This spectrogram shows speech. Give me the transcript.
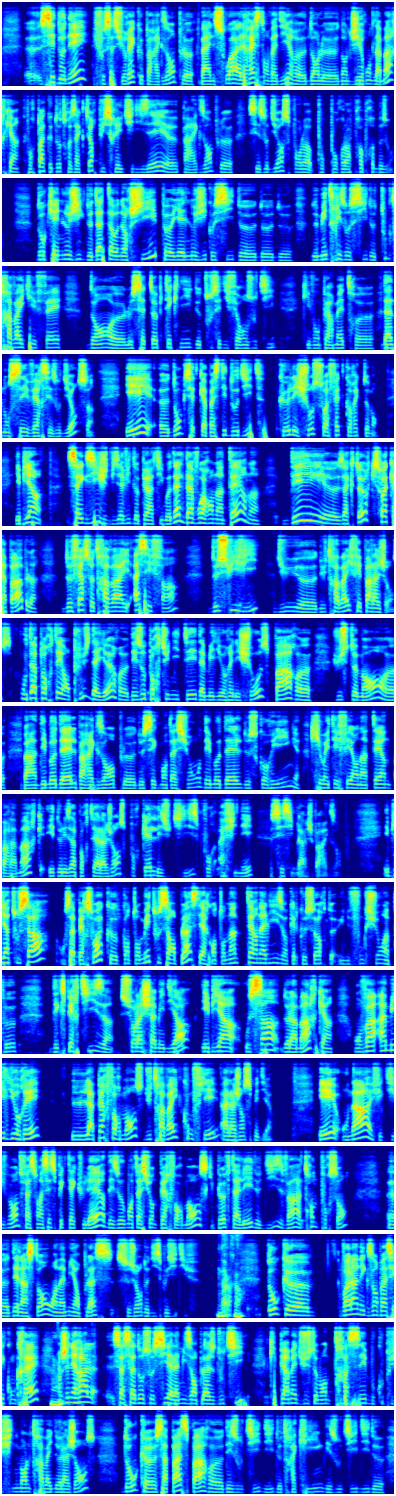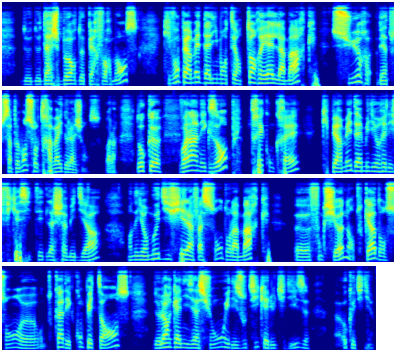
ces données, il faut s'assurer que, par exemple, bah, elles soient elles restent, on va dire, dans le giron de la marque, hein, pour pas que d'autres acteurs puissent réutiliser, par exemple, ces audiences pour leur pour pour leurs propres besoins. Donc il y a une logique de data ownership, il y a une logique aussi de maîtrise aussi de tout le travail qui est fait dans, le setup technique de tous ces différents outils qui vont permettre, d'annoncer vers ces audiences et donc cette capacité d'audit, que les choses soient faites correctement. Eh bien, ça exige vis-à-vis de l'operating model d'avoir en interne des acteurs qui soient capables de faire ce travail assez fin de suivi du, euh, du travail fait par l'agence ou d'apporter en plus d'ailleurs euh, des opportunités d'améliorer les choses par justement ben, des modèles par exemple de segmentation, des modèles de scoring qui ont été faits en interne par la marque et de les apporter à l'agence pour qu'elle les utilise pour affiner ses ciblages par exemple. Et bien tout ça, on s'aperçoit que quand on met tout ça en place, c'est-à-dire quand on internalise en quelque sorte une fonction un peu d'expertise sur l'achat média, et bien au sein de la marque, on va améliorer la performance du travail confié à l'agence média. Et on a effectivement de façon assez spectaculaire des augmentations de performance qui peuvent aller de 10, 20 à 30% euh, dès l'instant où on a mis en place ce genre de dispositif. Voilà. D'accord. Donc, euh, voilà un exemple assez concret. En général, ça s'adosse aussi à la mise en place d'outils qui permettent justement de tracer beaucoup plus finement le travail de l'agence. Donc, euh, ça passe par euh, des outils dits de tracking, des outils dits de, de, de dashboard de performance qui vont permettre d'alimenter en temps réel la marque sur, bien tout simplement, sur le travail de l'agence. Voilà. Donc, euh, voilà un exemple très concret qui permet d'améliorer l'efficacité de l'achat média en ayant modifié la façon dont la marque euh, fonctionne, en tout cas dans son, euh, en tout cas des compétences, de l'organisation et des outils qu'elle utilise euh, au quotidien.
